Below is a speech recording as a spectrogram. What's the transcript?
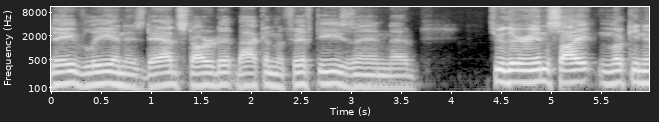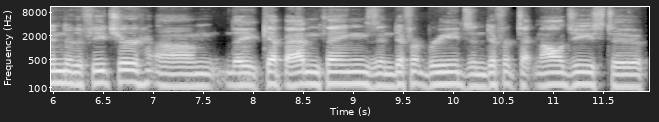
Dave Lee and his dad started it back in the 50s, and through their insight and looking into the future, um, they kept adding things and different breeds and different technologies to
